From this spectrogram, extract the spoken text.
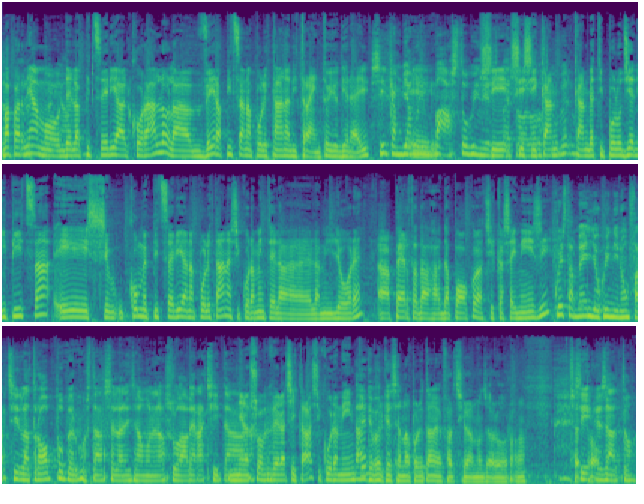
ma parliamo della pizzeria al Corallo, la vera pizza napoletana di Trento, io direi. Sì, cambiamo Eh, l'impasto, quindi sì, sì, sì, cam- cambia tipologia di pizza e se- come pizzeria napoletana è sicuramente la, la migliore, aperta da, da poco, da circa sei mesi. Questa meglio quindi non farcirla troppo per gustarsela, diciamo, nella sua veracità. Nella sua veracità, sicuramente. Anche perché se è napoletana farci l'hanno già loro, no? Cioè, sì, troppo. esatto,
